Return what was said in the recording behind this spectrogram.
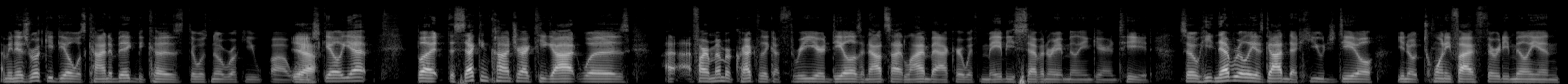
I mean, his rookie deal was kind of big because there was no rookie uh, wage Yeah. scale yet. But the second contract he got was, if I remember correctly, like a three-year deal as an outside linebacker with maybe seven or eight million guaranteed. So he never really has gotten that huge deal, you know, 25, 30 million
